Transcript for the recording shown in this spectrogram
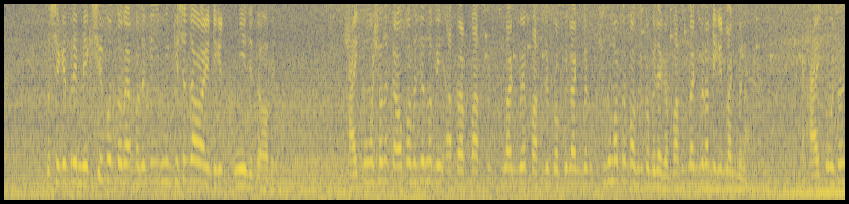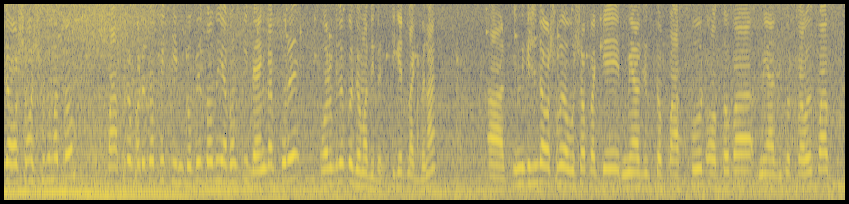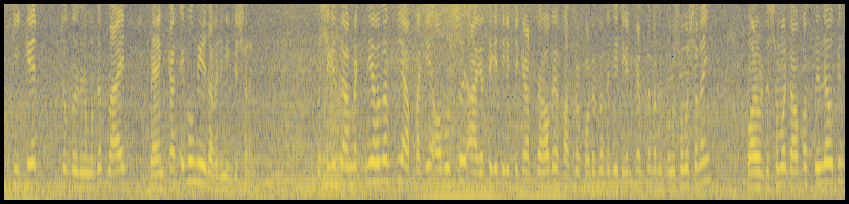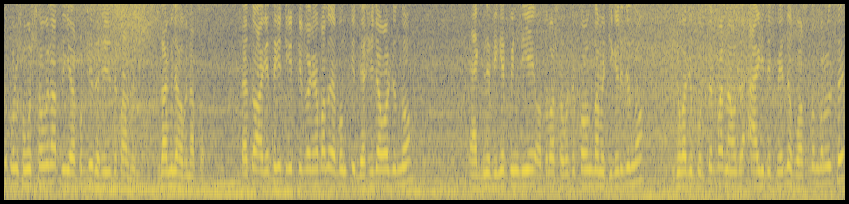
তো সেক্ষেত্রে মেকশিওর করতে হবে আপনাদেরকে ইমিগ্রেশন যাওয়ার আগে টিকিট নিয়ে যেতে হবে। হাইকমিশনের ট্রাভেল পাসের জন্য আপনার পাসপোর্ট লাগবে পাসপোর্ট কপি লাগবে, শুধুমাত্র পাসপোর্ট কপি লাগবে। পাসপোর্ট লাগবে না, টিকিট লাগবে না। হাই কমিশনে যাওয়ার সময় শুধুমাত্র পাসপোর্ট ফটোকপি তিন কপি ছবি এবং কি ব্যাংক আপ করে ফর্ম ফিল করে জমা দিবেন। টিকিট লাগবে না। আর ইমিগ্রেশন যাওয়ার সময় অবশ্যই আপনাকে মেয়াদযুক্ত পাসপোর্ট অথবা মেয়াদযুক্ত ট্রাভেল পাস টিকিট চোদ্দ দিনের মধ্যে ফ্লাইট ব্যাংক কার্ড এগুলো নিয়ে যাবেন ইমিগ্রেশনে তো সেক্ষেত্রে আমরা ক্লিয়ার হলাম কি আপনাকে অবশ্যই আগে থেকে টিকিটটি কাটতে হবে পাসপোর্ট ফটোকপি দিয়ে টিকিট কাটতে পারবেন, কোনো সমস্যা নেই। পরবর্তী সময় টাওয়ার পাস নিলেও কিন্তু কোনো সমস্যা হবে না, আপনি এয়ারপোর্ট দিয়ে দেখে যেতে পারবেন, ঝামেলা হবে না আপনার। তাই তো আগে থেকে টিকিট কেটে রাখা ভালো এবং কি দেশে যাওয়ার জন্য একদিনে ফিঙ্গারপ্রিন্ট দিয়ে অথবা সর্বোচ্চ কম দামে টিকিটের জন্য যোগাযোগ করতে পারেন। আমাদের আইডিতে পেজে হোয়াটসঅ্যাপ নাম্বার রয়েছে।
